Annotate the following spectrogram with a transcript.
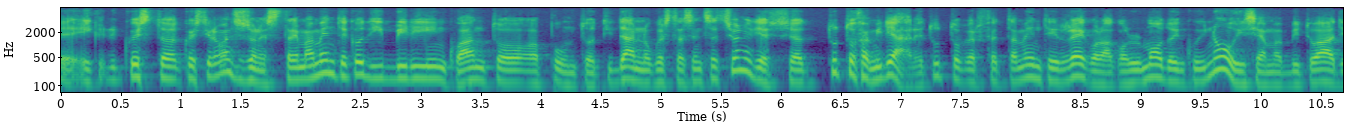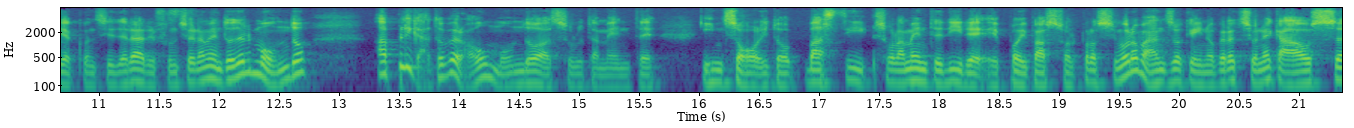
Eh, questo, questi romanzi sono estremamente godibili in quanto appunto ti danno questa sensazione di essere tutto familiare, tutto perfettamente in regola col modo in cui noi siamo abituati a considerare il funzionamento del mondo, applicato però a un mondo assolutamente insolito. Basti solamente dire, e poi passo al prossimo romanzo, che in Operazione Caos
